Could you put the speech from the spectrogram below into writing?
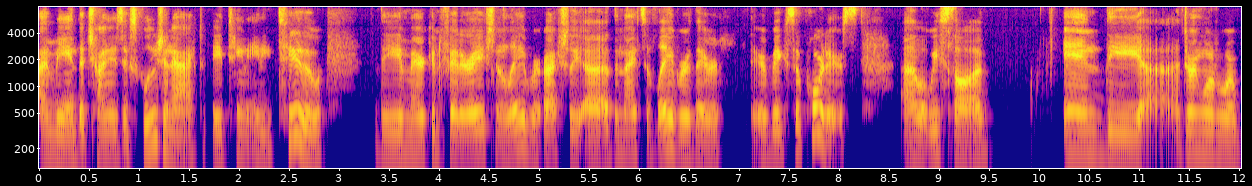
I mean, the Chinese Exclusion Act of 1882, the American Federation of Labor, actually, uh, the Knights of Labor, they're they're big supporters. Uh, what we saw in the uh, during World War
